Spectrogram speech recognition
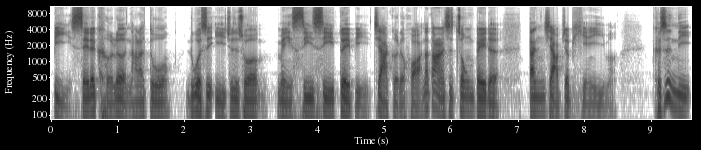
比谁的可乐拿得多，如果是以就是说每 CC 对比价格的话，那当然是中杯的单价比较便宜嘛。可是你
